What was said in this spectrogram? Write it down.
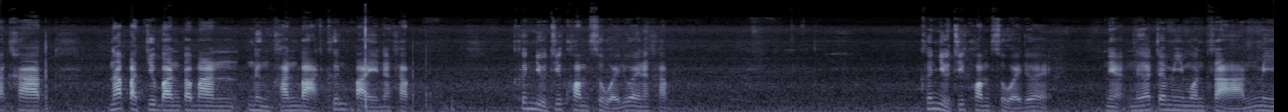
ราคาณปัจจุบันประมาณ 1,000 บาทขึ้นไปนะครับ ขึ้นอยู่ที่ความสวยด้วยนะครับ ขึ้นอยู่ที่ความสวยด้วย เนี่ยเนื้อจะมีมวลสารมี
